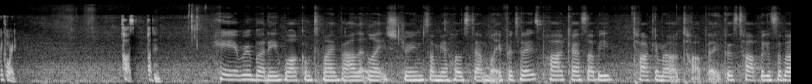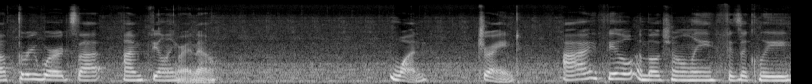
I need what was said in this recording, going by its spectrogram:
Record. Pause. Button. Hey everybody, welcome to my Violet Light Streams. I'm your host Emily. For today's podcast, I'll be talking about a topic. This topic is about three words that I'm feeling right now. One, drained. I feel emotionally, physically,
